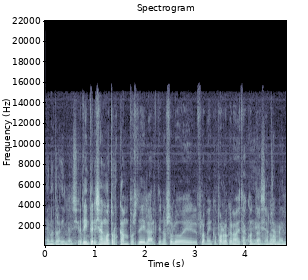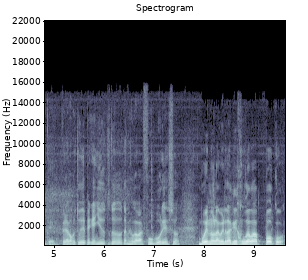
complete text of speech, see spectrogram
en otras Que dimensiones. te interesan otros campos del arte, no solo el flamenco, por lo que nos estás contando, ¿no? Exactamente. Pero vamos, que tú de pequeñito tú, también jugabas al fútbol y eso. Bueno, la verdad que jugaba poco.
